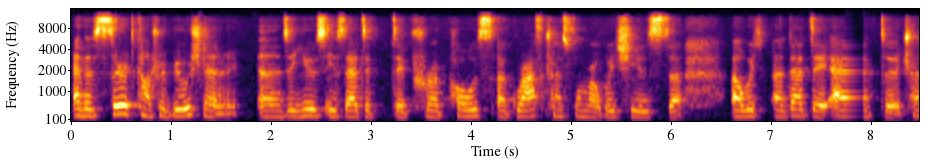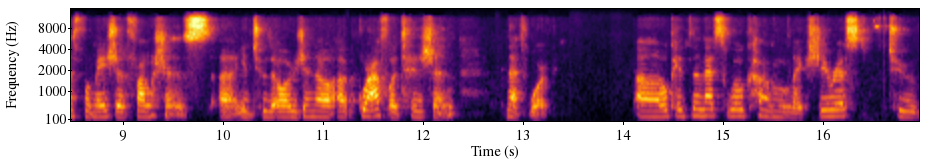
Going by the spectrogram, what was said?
And the third contribution uh, they use is that they, they, propose a graph transformer, which is uh, uh, which, uh, that they add the transformation functions uh, into the original uh, graph attention network. okay, then let's welcome like Shreyas to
